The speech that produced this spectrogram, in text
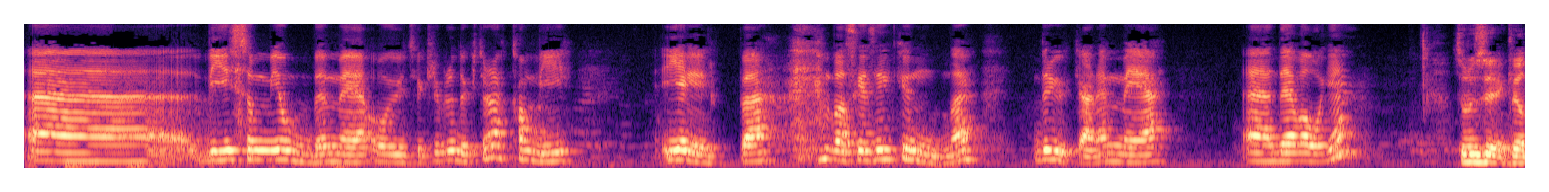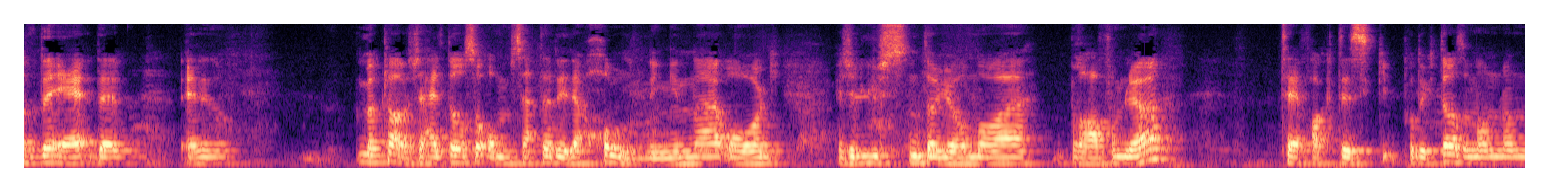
eh, Vi som jobber med å utvikle produkter, da, kan vi hjelpe hva skal jeg si, kundene, brukerne, med eh, det valget? Så du sier egentlig at det er, det er Vi klarer ikke helt å omsette de der holdningene og ikke lysten til å gjøre noe bra for miljøet til faktisk produkter. Altså man, man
